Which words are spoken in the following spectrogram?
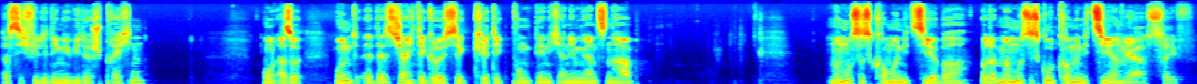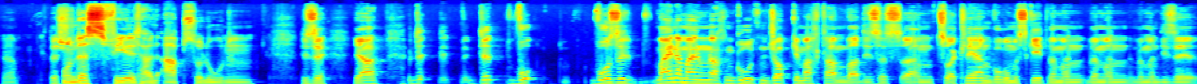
dass sich viele Dinge widersprechen. Und, also, und äh, das ist eigentlich der größte Kritikpunkt, den ich an dem Ganzen habe. Man muss es kommunizierbar oder man muss es gut kommunizieren. Ja, safe, ja. Das und das fehlt halt absolut. Mhm. Diese, ja, wo, wo sie meiner Meinung nach einen guten Job gemacht haben, war dieses ähm, zu erklären, worum es geht, wenn man, wenn man, wenn man diese äh,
